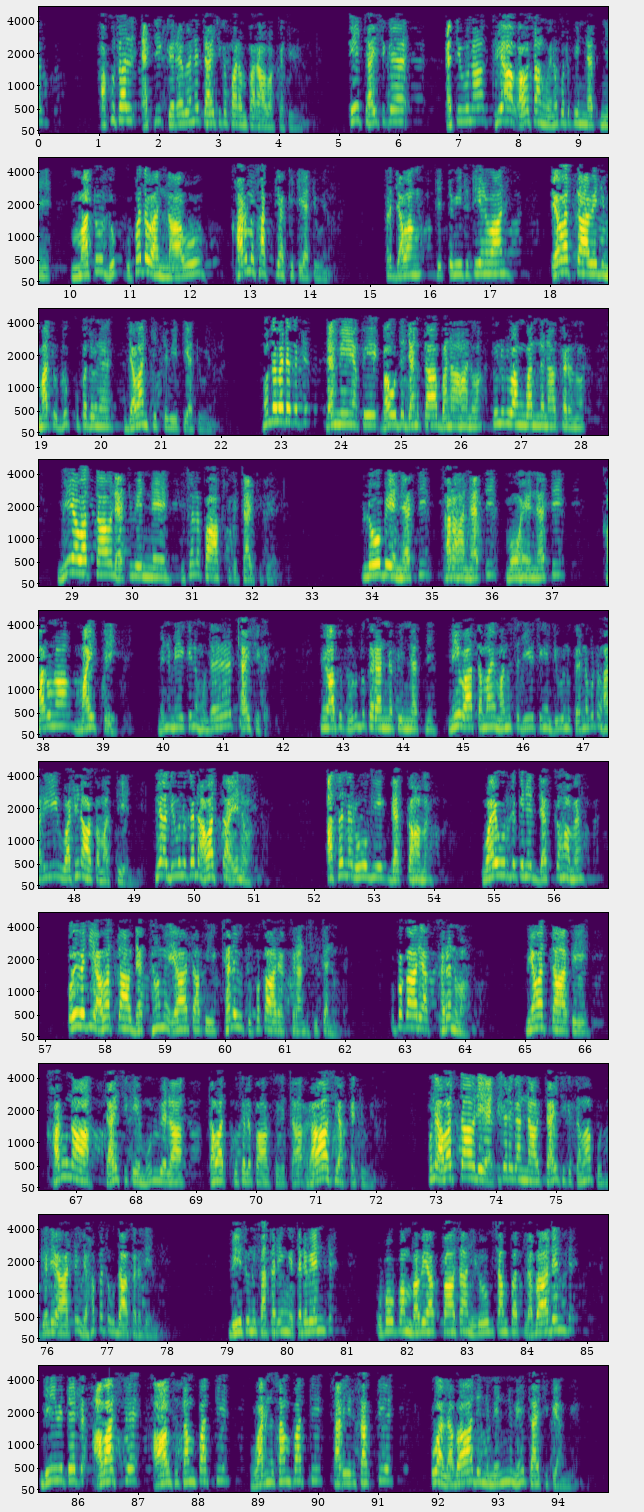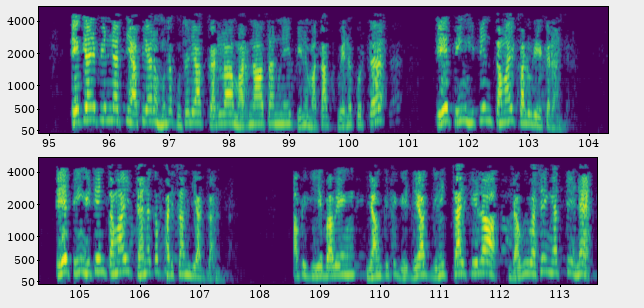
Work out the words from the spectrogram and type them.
අකුසල් ඇති කරවන චෛසික પરම්පරාවක් ඇති වෙනවා. ඒ චෛසික ඇති වුණා ක්‍රියාව අවසන් වෙනකොට පින්නත්නි මතු දුක් උපදවන්නා වූ කර්ම ශක්තියක් හිතේ ඇති වුණා. අර ජවන් චිත්ත වීති තියෙනවානේ. ඒ අවස්ථාවේදී මතු දුක් උපදවන ජවන් චිත්ත වීති ඇති වුණා. හොඳ වැඩකට දැන් මේ අපේ බෞද්ධ ජනතාව බණ අහනවා තුනුරුවන් වන්දනා කරනවා මේ අවස්ථාවල ඇති වෙන්නේ කුසල පාක්ෂික චෛතසිකයයි. ලෝභය නැති, තරහ නැති, මෝහය නැති, කරුණා, මෛත්‍රී. මෙන්න මේ කියන හොඳ චෛතසික. මේ අපි පුරුදු කරන්න පින්නත් මේවා තමයි මනුෂ්‍ය ජීවිතයෙන් දිනු කරනකොට හරි වටිනාකමක් තියෙන්නේ. මේවා දිනු කරන අවස්ථා එනවා. අසන රෝගියෙක් දැක්කහම වයෝවෘද්ධ කෙනෙක් දැක්කහම ඔය වැඩි අවස්ථාව දැක්කම එයාට අපි කැලයුතු උපකාරයක් කරන්න හිතනවා. උපකාරයක් කරනවා. මේ අවස්ථාවේ කරුණා චෛසිකේ මුල් වෙලා තවත් කුසල පාක්ෂික රාශියක් ඇති වෙනවා. මොන අවස්ථාවලේ ඇති කරගන්නා චෛසික තමයි පුද්ගලයාට යහපත උදා කර දෙන්නේ. බීසුණු සතරෙන් එතර වෙන්න උපෝපම් භවයක් පාසා නිරෝගී සම්පත් ලබා දෙන්න ජීවිතයට අවශ්‍ය ආංශ සම්පත්තිය, වර්ණ සම්පත්තිය, ශරීර ශක්තිය උවා ලබා දෙන්නේ මෙන්න මේ චෛතසිකයන්ගෙන්. ඒ කියන්නේ පින්නත්නි අපි අර හොඳ කුසලයක් කරලා මරණාසන්නයේ පින මතක් වෙනකොට ඒ පින් හිතෙන් තමයි කලුරිය කරන්නේ. ඒ පින් හිතෙන් තමයි තනක පරිසන්දියක් ගන්න. අපි ගියේ භවෙන් යම්කිසි දෙයක් ගිනිච්චයි කියලා ගවි වශයෙන් ඇත්තේ නැහැ.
